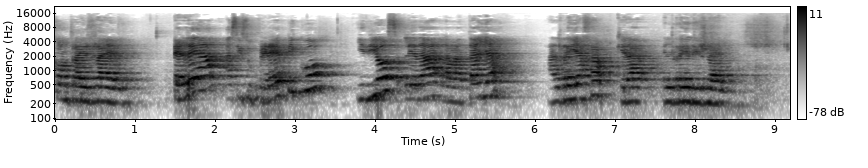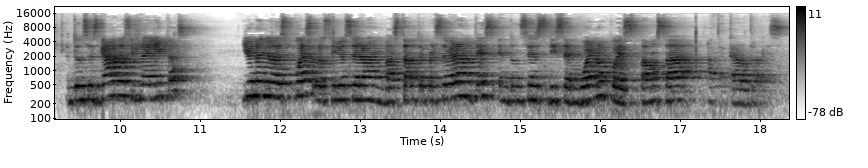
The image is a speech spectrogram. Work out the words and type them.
contra Israel. Pelea así súper épico y Dios le da la batalla al rey Ahab, que era el rey de Israel. Entonces ganan los israelitas y un año después los sirios eran bastante perseverantes, entonces dicen, bueno, pues vamos a atacar otra vez.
